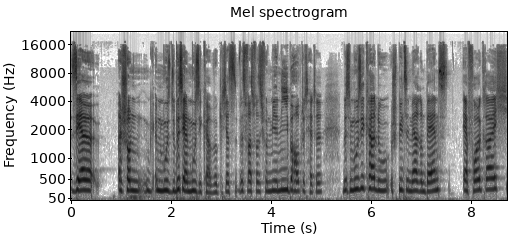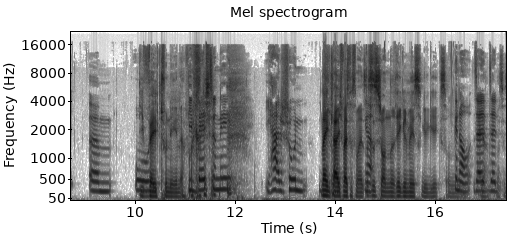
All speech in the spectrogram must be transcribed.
sehr schon, du bist ja ein Musiker, wirklich. Das ist was, was ich von mir nie behauptet hätte. Du bist ein Musiker, du spielst in mehreren Bands erfolgreich. Ähm, die Welttourneen erfolgreich. Die Welttournee, ja, schon. Nein, klar, ich weiß, was du meinst. Ja. Das ist schon regelmäßige Gigs. Und, genau, seit, ja, seit,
